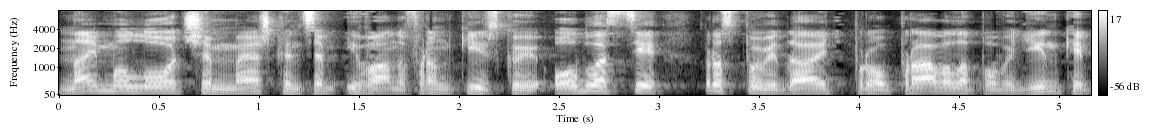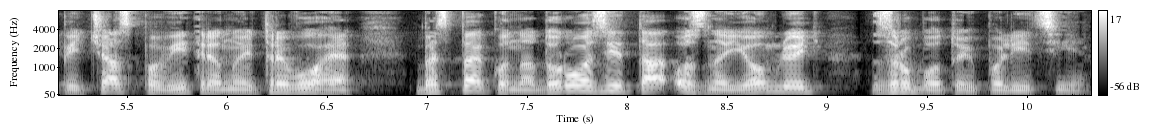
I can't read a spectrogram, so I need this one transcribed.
Наймолодшим мешканцям Івано-Франківської області розповідають про правила поведінки під час повітряної тривоги, безпеку на дорозі та ознайомлюють з роботою поліції.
